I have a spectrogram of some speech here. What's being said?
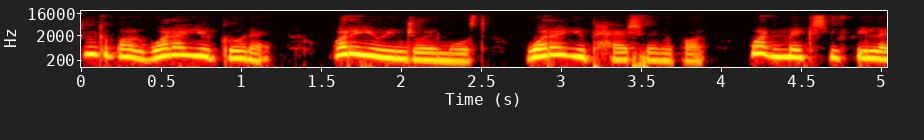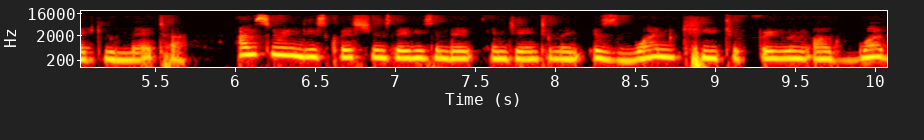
Think about what are you good at? What do you enjoy most? What are you passionate about? What makes you feel like you matter? Answering these questions, ladies and, and gentlemen, is one key to figuring out what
